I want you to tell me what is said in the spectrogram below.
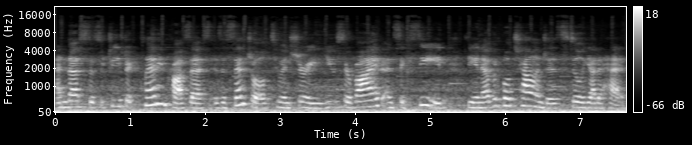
and thus the strategic planning process is essential to ensuring you survive and succeed the inevitable challenges still yet ahead.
